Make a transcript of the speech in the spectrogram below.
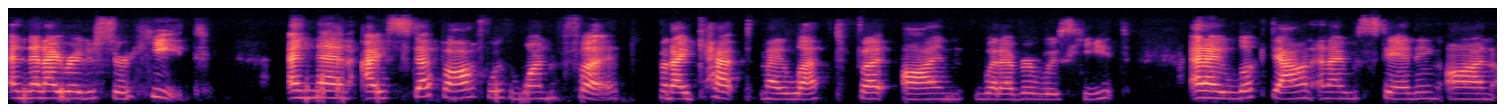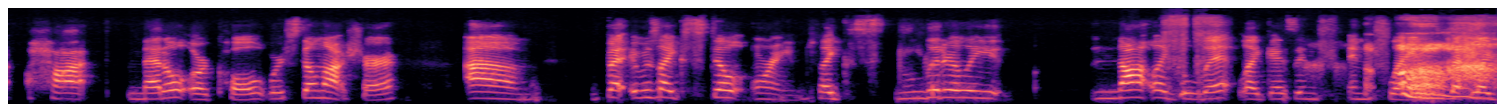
and then I register heat. And then I step off with one foot, but I kept my left foot on whatever was heat. And I look down and I'm standing on hot metal or coal. We're still not sure. Um, but it was like still orange, like literally not like lit, like as in inflamed, but like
